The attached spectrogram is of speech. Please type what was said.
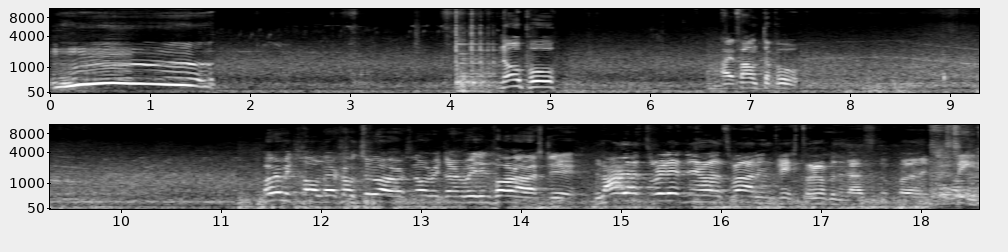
Mmm. No poo. I found the poo. Permit holder for two hours, no return within four hours clear. Lala, three days, you know, it's far in three, two, but that's the point. Pink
